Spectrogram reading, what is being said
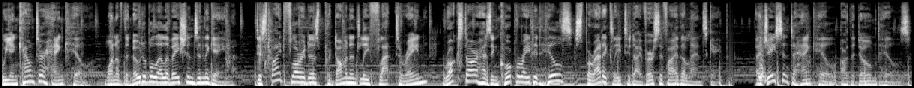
we encounter Hank Hill, one of the notable elevations in the game. Despite Florida's predominantly flat terrain, Rockstar has incorporated hills sporadically to diversify the landscape. Adjacent to Hank Hill are the Domed Hills,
